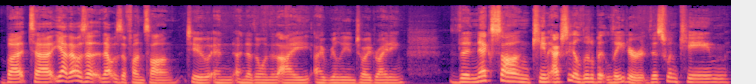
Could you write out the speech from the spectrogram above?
But uh, yeah, that was a that was a fun song too, and another one that I I really enjoyed writing. The next song came actually a little bit later. This one came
